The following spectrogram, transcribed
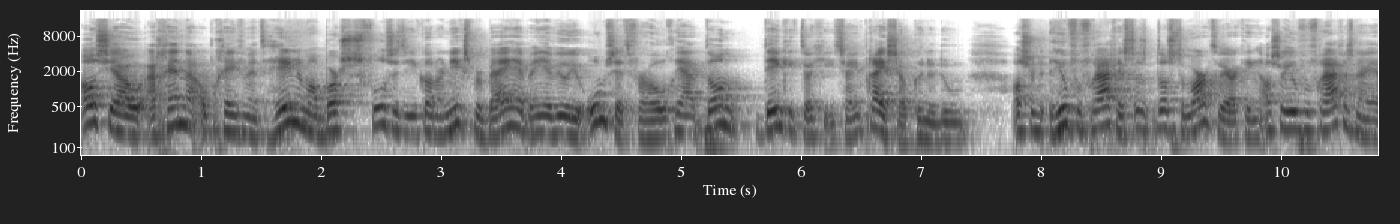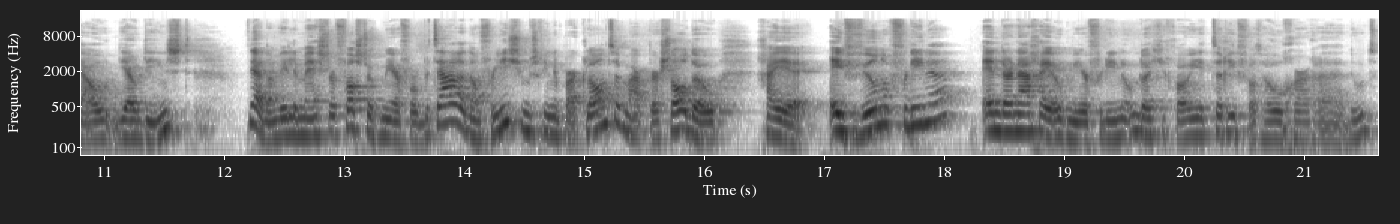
Als jouw agenda op een gegeven moment helemaal barstens zit en je kan er niks meer bij hebben en jij wil je omzet verhogen, ja, dan denk ik dat je iets aan je prijs zou kunnen doen. Als er heel veel vraag is, dat, is- de marktwerking. Als er heel veel vraag is naar jou, jouw dienst, ja, dan willen mensen er vast ook meer voor betalen. Dan verlies je misschien een paar klanten, maar per saldo ga je evenveel nog verdienen. En daarna ga je ook meer verdienen, omdat je gewoon je tarief wat hoger eh, doet.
